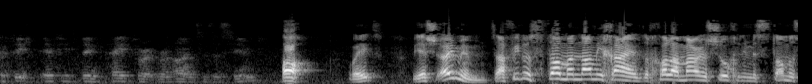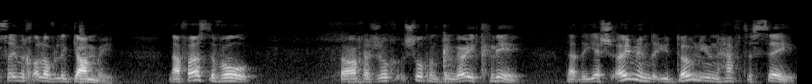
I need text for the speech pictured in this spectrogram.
If, he, if he's being paid for it, reliance is assumed. Oh, wait. ויש אומרים, זה אפילו סתום הנמי חייב, דכל אמר השולחן עם סתום הסוימך עליו לגמרי. Now first of all, the Aruch HaShulchan has been very clear that the yesh omim that you don't even have to say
